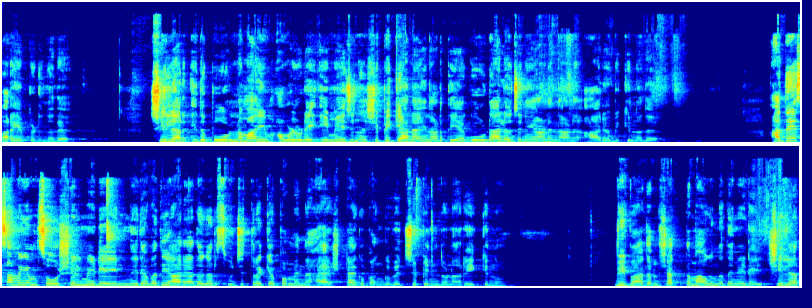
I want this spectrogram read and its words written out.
പറയപ്പെടുന്നത്. ചിലർ ഇത് പൂർണമായും അവളുടെ ഇമേജ് നശിപ്പിക്കാനായി നടത്തിയ ഗൂഢാലോചനയാണെന്നാണ് ആരോപിക്കുന്നത്. അതേസമയം സോഷ്യൽ മീഡിയയിൽ നിരവധി ആരാധകർ സുചിത്രയ്ക്കൊപ്പം എന്ന ഹാഷ്ടാഗ് പങ്കുവച്ച് പിന്തുണ അറിയിക്കുന്നു. വിവാദം ശക്തമാകുന്നതിനിടെ ചിലർ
